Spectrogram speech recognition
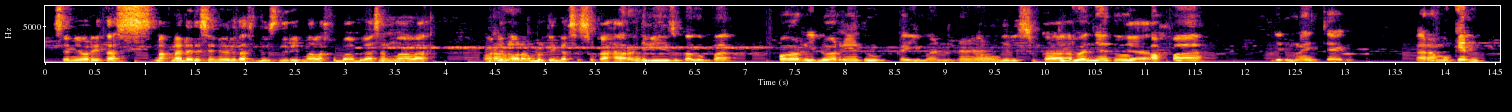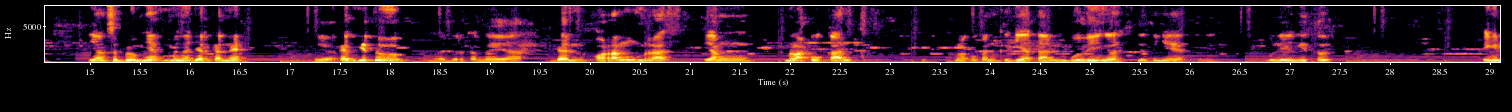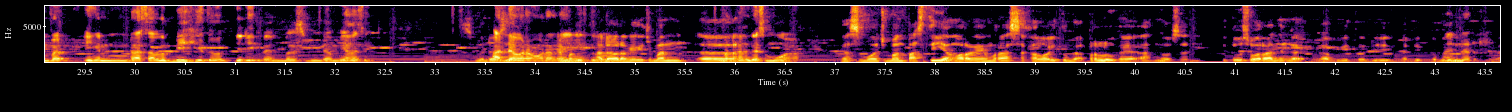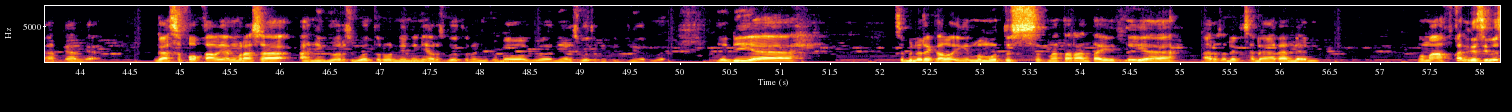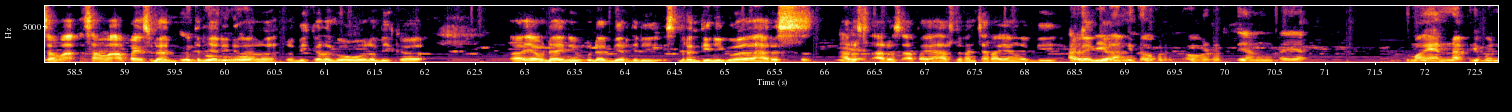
senioritas makna dari senioritas itu sendiri malah kebablasan Hmm. malah bikin orang orang bertindak sesuka hati. orang jadi suka lupa koridornya tuh kayak gimana. Orang jadi suka tujuannya tuh Iya. apa jadi melenceng. Karena mungkin yang sebelumnya mengajarkannya ya kayak begitu mengajarkannya ya. Dan orang meras yang melakukan melakukan kegiatan bullying lah jatuhnya ya. Hmm, bullying itu ingin ingin merasa lebih gitu. Jadi pengen balas dendam ya nggak sih? Sebenarnya ada orang-orang kayak gitu. ada orang kayak gitu. Cuman eh, bahkan nggak semua. nggak semua. Cuman pasti yang orang yang merasa kalau itu nggak perlu kayak ah nggak usah nih. Itu suaranya nggak nggak begitu di nggak di nggak nggak sevokal yang merasa ah nih gue harus gue turunin ini harus gue turunin ke bawah gue ini harus gue turunin ke junior gue jadi ya sebenarnya kalau ingin memutus mata rantai itu ya harus ada kesadaran dan memaafkan gak sih lo sama sama apa yang sudah Legowo. terjadi dengan lo lebih ke legowo lebih ke eh, ya udah ini udah biar jadi berhenti di gue harus Iya. harus harus apa ya harus dengan cara yang lebih harus elegan dihilangin tuh over over yang kayak lu mah enak zaman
